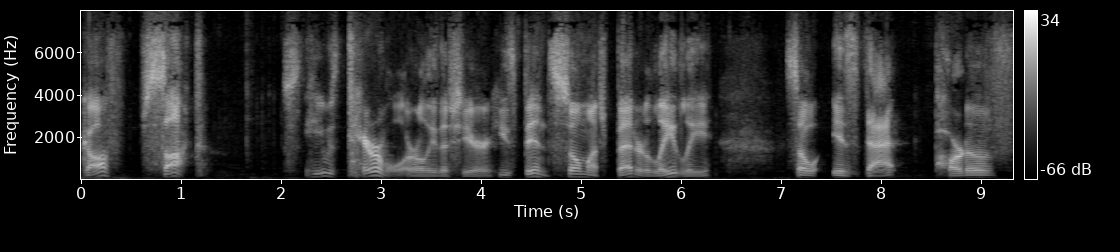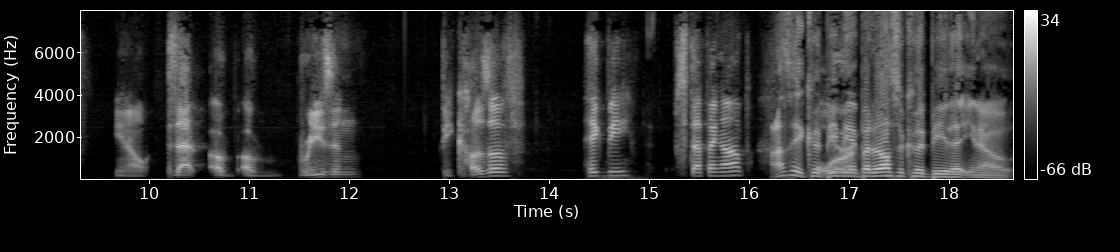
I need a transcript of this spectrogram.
Goff sucked. He was terrible early this year. He's been so much better lately. So, is that part of you know? Is that a, a reason because of Higbee stepping up? honestly, it could be, man, but it also could be that you know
